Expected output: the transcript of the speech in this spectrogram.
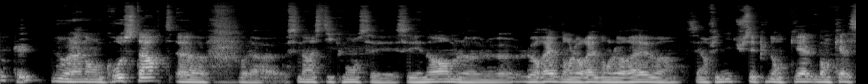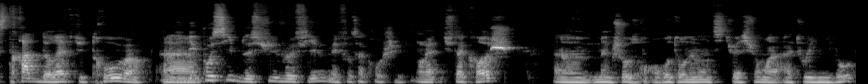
Ok. Voilà, non, gros start. euh, pff, voilà, scénaristiquement, c'est c'est énorme. Le, le- le rêve dans le rêve dans le rêve, c'est infini. Tu sais plus dans quel dans quelle strate de rêve tu te trouves. Euh, Il est possible de suivre le film, mais il faut s'accrocher. Ouais, tu t'accroches. Euh, même chose, en retournement de situation à, à tous les niveaux.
